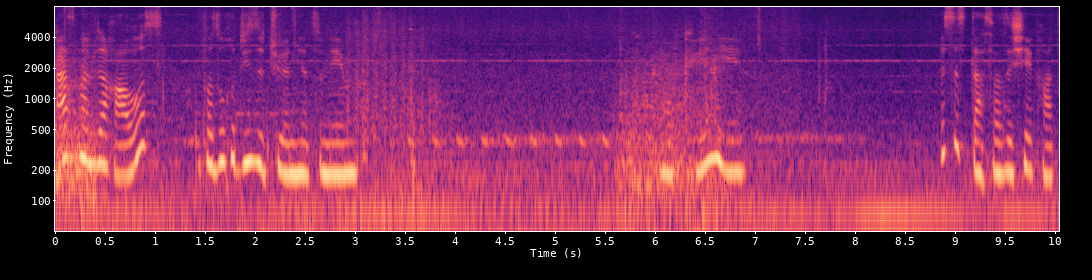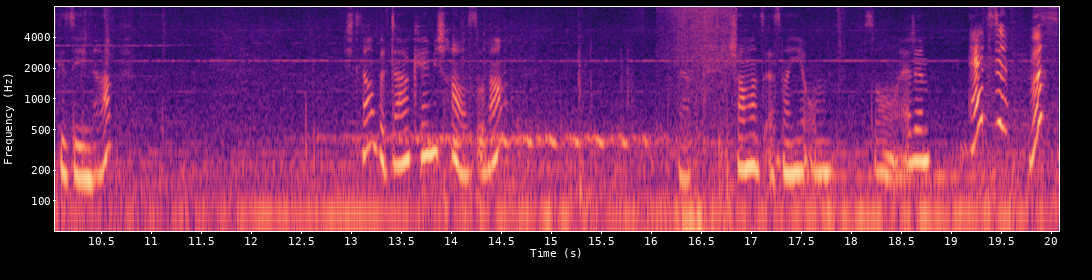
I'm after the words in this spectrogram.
erstmal wieder raus und versuche diese Türen hier zu nehmen. Okay. Ist es das, was ich hier gerade gesehen habe? Glaube, da käme ich raus, oder? Ja, schauen wir uns erstmal hier um. So, Adam. Adam! Was?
